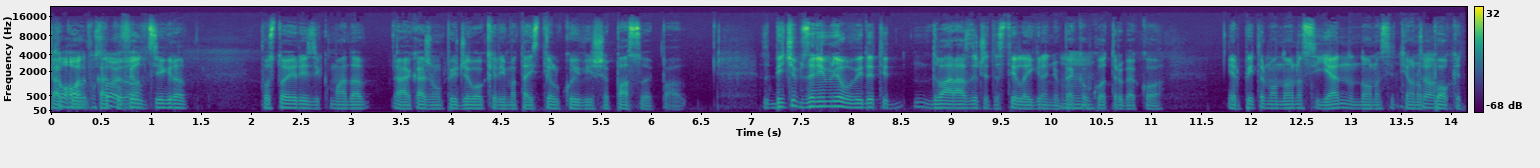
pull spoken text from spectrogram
Kako, Ovde postoji, kako da. Fields igra, postoji rizik, mada, ja kažemo, PJ Walker ima taj stil koji više pasuje, pa Biće zanimljivo videti dva različita stila igranja backup mm. quarterbackova. Jer Peterman donosi jedno, donosi ti ono Tako. pocket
